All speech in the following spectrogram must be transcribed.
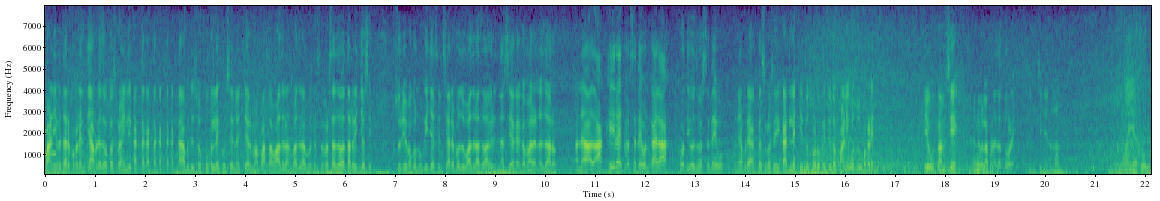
પાણી વધારે પકડે ને ત્યાં આપણે તો કચરો અહીંથી કાઢતા કાઢતા કાઢતા કાઢતા આ બધું ચોખ્ખું કરી લખ્યું છે ને અત્યારમાં પાછા વાદળા ને બાદળા વરસાદ અત્યારે રહી ગયો છે. સૂર્ય ભગવાન ઉગી જશે ને ત્યારે બધું વાદળા તો આવી રીતના છે કંઈક અમારે નજારો. અને આ આખી રાત વરસાદ આવ્યો ને કાલે આખો દિવસ વરસાદ આવ્યો. અને આપણે આ કચરો છે એ કાઢી લખીએ તો થોડુંક હજુ તો પાણી ઓછું પકડે. એવું કામ છે. અને ઓલા પણ તોડે. એન્જિનિયર મમ. અને હું અહીંયા તોડું.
